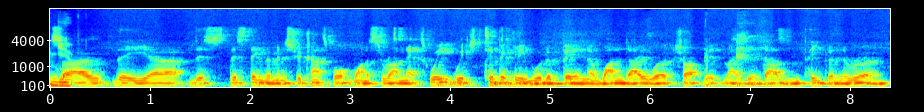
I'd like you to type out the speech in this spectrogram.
Yep. So the uh, this this thing the Ministry of Transport want us to run next week, which typically would have been a one day workshop with maybe a dozen people in the room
